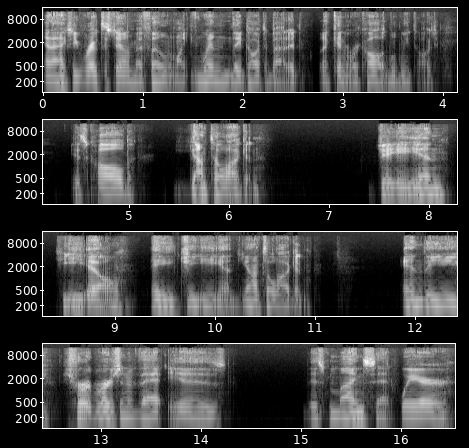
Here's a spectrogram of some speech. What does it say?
and I actually wrote this down on my phone, like when they talked about it. But I couldn't recall it when we talked. It's called Jantelagen. J A N T E L A G E N, Jantelagen. And the short version of that is this mindset where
